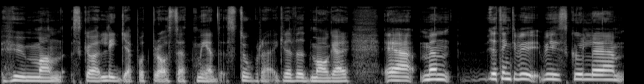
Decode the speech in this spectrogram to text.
hur man ska ligga på ett bra sätt med stora gravidmagar. Eh, men jag tänkte vi, vi skulle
